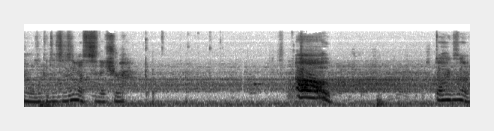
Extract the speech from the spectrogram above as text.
Oh, look at this. This is my signature. Oh! The heck is that?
